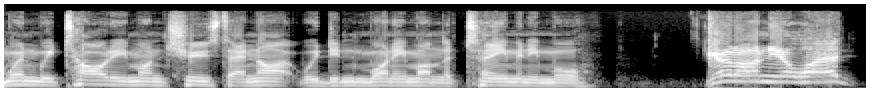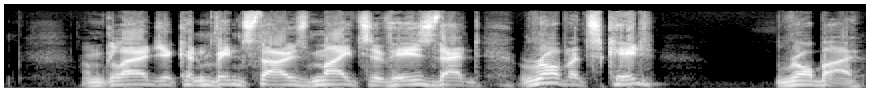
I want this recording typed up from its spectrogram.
When we told him on Tuesday night we didn't want him on the team anymore. Good on you, lad. I'm glad you convinced those mates of his, that Roberts kid. Robbo,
